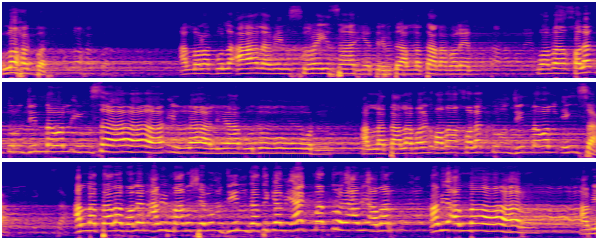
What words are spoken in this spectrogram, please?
আল্লাহু আকবার। আল্লাহ রাব্বুল আলামিন সূরা জারিয়াতের ভিতরে আল্লাহ তাআলা বলেন ওয়ামা খলাকতুল জিন্না ওয়াল ইনসা ইল্লা আল্লাহ তাআলা বলেন, ওয়ামা খলাকতুল জিন্না ওয়াল ইনসা। আল্লাহ তাআলা বলেন, আমি মানুষ এবং জিন জাতিকে আমি একমাত্র, আমি আমার, আমি আল্লাহর আমি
